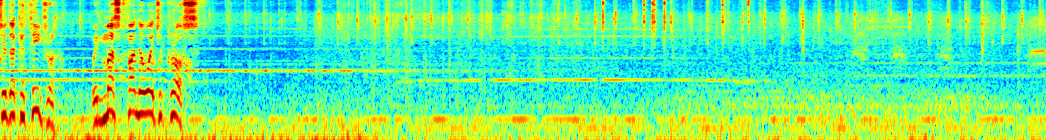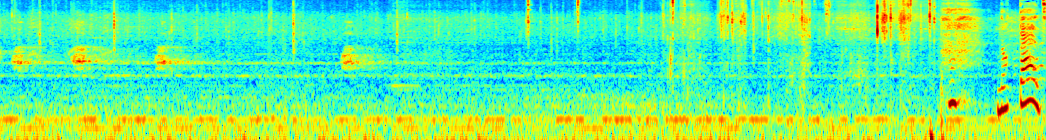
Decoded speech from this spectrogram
to the cathedral. We must find a way to cross. Not bad.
